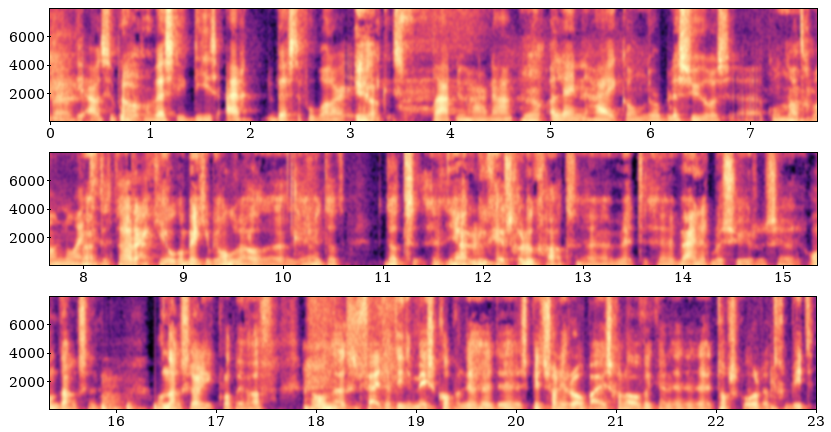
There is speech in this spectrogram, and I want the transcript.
eh, die oudste broer Nou. van Wesley, die is eigenlijk de beste voetballer. Ik- Ja. Ik, praat nu haar na. Alleen hij kan door blessures, eh, kon dat gewoon nooit. Maar dat, daar raak je ook een beetje bij ons wel. Eh, dat, dat, eh, ja, Luc heeft geluk gehad eh, met weinig blessures. ondanks, een, ondanks, sorry, ik klop even af. Maar ondanks het feit dat hij de meest koppende de spits van Europa is, geloof ik. En een topscorer op het gebied.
